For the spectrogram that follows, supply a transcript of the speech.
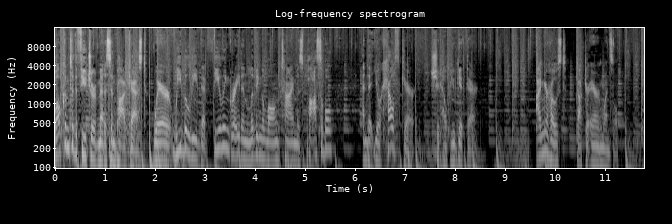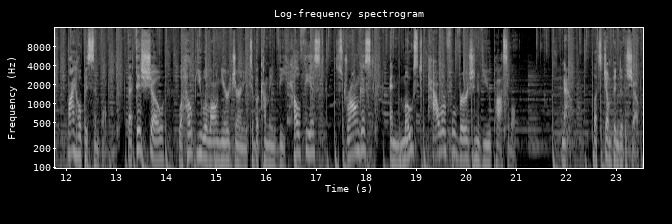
Welcome to the Future of Medicine podcast, where we believe that feeling great and living a long time is possible and that your healthcare should help you get there. I'm your host, Dr. Aaron Wenzel. My hope is simple that this show will help you along your journey to becoming the healthiest, strongest, and most powerful version of you possible. Now, let's jump into the show.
